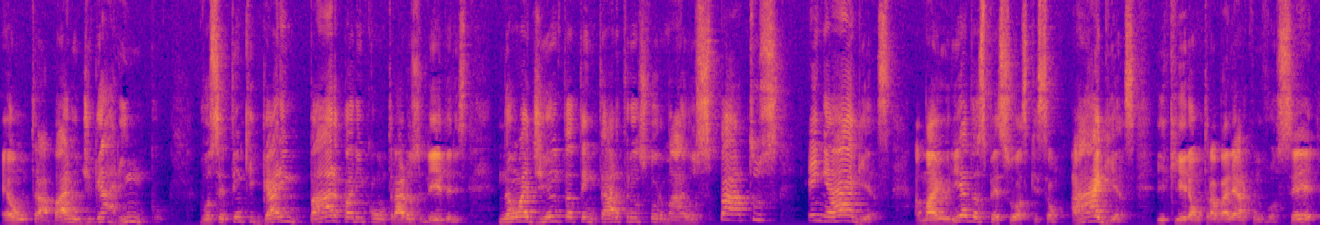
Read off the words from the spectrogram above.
é um trabalho de garimpo. Você tem que garimpar para encontrar os líderes. Não adianta tentar transformar os patos em águias. A maioria das pessoas que são águias e que irão trabalhar com você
